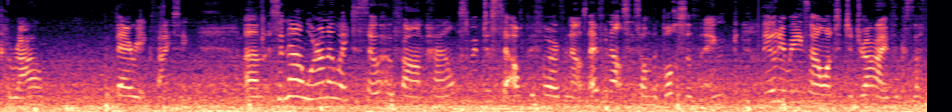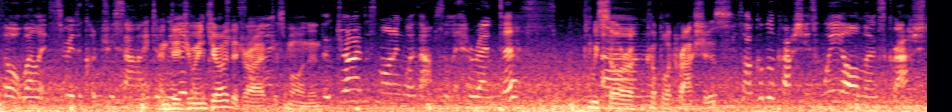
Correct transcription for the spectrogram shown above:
Corrale. Very exciting. Um, so now we're on our way to Soho Farmhouse. We've just set off before everyone else. Everyone else is on the bus, I think. The only reason I wanted to drive because I thought, well, it's through the countryside. And we did you enjoy the drive this morning? The drive this morning was absolutely horrendous. We saw um, a couple of crashes. So a couple of crashes. We almost crashed,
